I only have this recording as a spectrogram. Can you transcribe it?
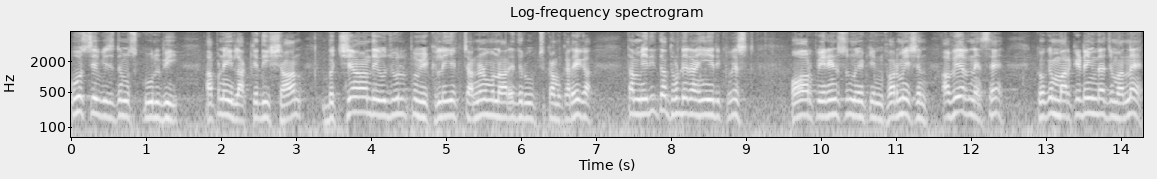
ਉਸੇ ਵਿਜ਼ਡਮ ਸਕੂਲ ਵੀ ਆਪਣੇ ਇਲਾਕੇ ਦੀ ਸ਼ਾਨ ਬੱਚਿਆਂ ਦੇ ਉਜਵਲ ਭਵਿੱਖ ਲਈ ਇੱਕ ਚਾਨਣ ਮੁਨਾਰੇ ਦੇ ਰੂਪ 'ਚ ਕੰਮ ਕਰੇਗਾ ਤਾਂ ਮੇਰੀ ਤਾਂ ਤੁਹਾਡੇ ਰਾਹੀਂ ਇਹ ਰਿਕੁਐਸਟ ਔਰ ਪੇਰੈਂਟਸ ਨੂੰ ਇੱਕ ਇਨਫੋਰਮੇਸ਼ਨ ਅਵੇਅਰਨੈਸ ਹੈ ਕਿਉਂਕਿ ਮਾਰਕੀਟਿੰਗ ਦਾ ਜ਼ਮਾਨਾ ਹੈ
